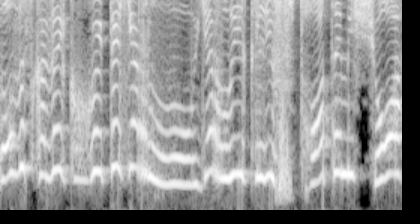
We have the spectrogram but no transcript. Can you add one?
то вы сказали какой-то ярл, ярлык или что там еще.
